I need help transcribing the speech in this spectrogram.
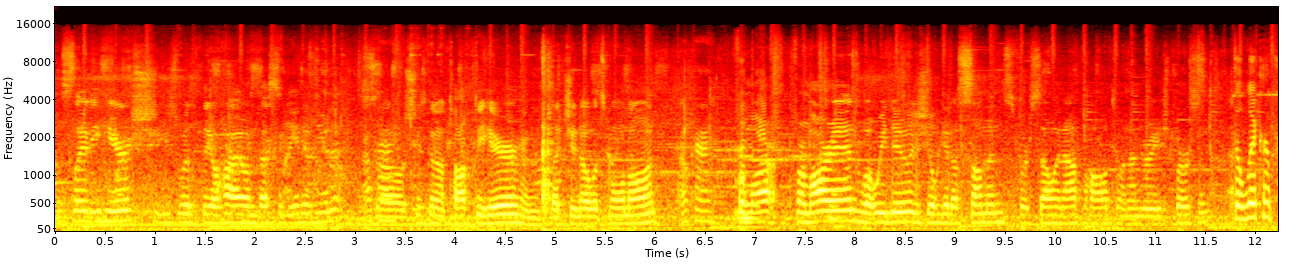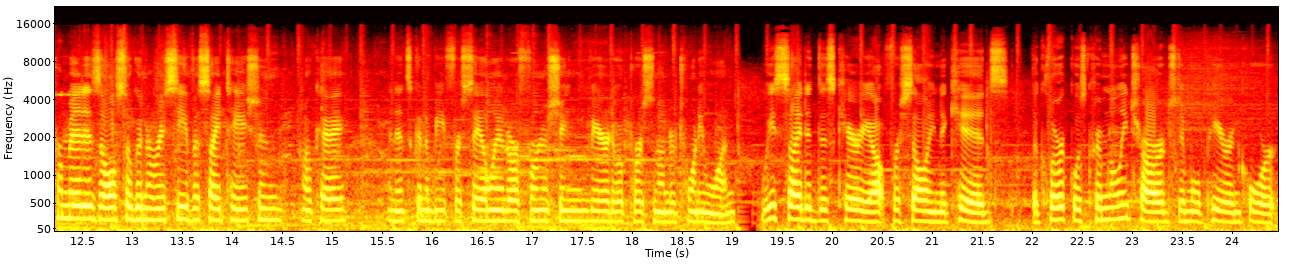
This lady here, she's with the Ohio Investigative Unit, so she's going to talk to you here and let you know what's going on. Okay. From our from our end, what we do is you'll get a summons for selling alcohol to an underage person. The liquor permit is also going to receive a citation, okay? And it's going to be for sale and or furnishing beer to a person under 21. We cited this carryout for selling to kids. The clerk was criminally charged and will appear in court.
